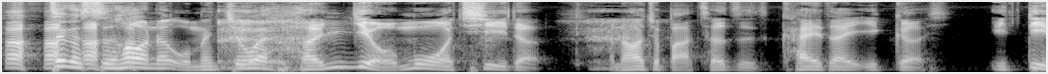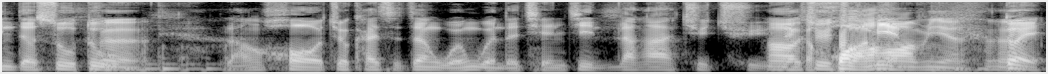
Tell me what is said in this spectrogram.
这个时候呢，我们就会很有默契的，然后就把车子开在一个。一定的速度，嗯、然后就开始这样稳稳的前进，让他去取那个画面。哦、画面嗯、对，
